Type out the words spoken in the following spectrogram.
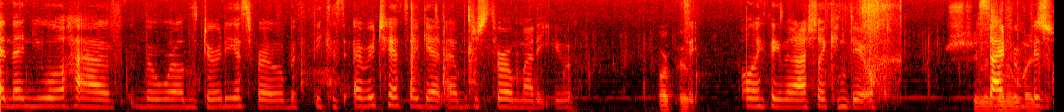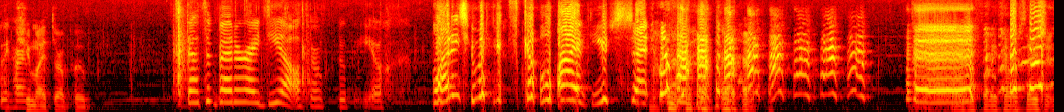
And then you will have the world's dirtiest robe because every chance I get, I will just throw mud at you. Or poop. the Only thing that Ashley can do. She lives Aside in the from woods. physically She might throw poop. That's a better idea. I'll throw poop at you. Why did you make us go live? You shit. That was a funny conversation.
